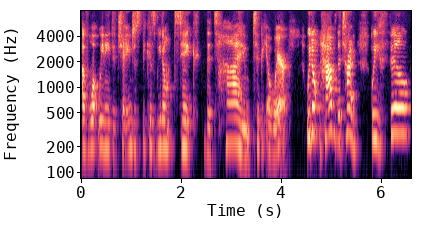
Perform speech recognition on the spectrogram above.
of what we need to change is because we don't take the time to be aware. We don't have the time. We fill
